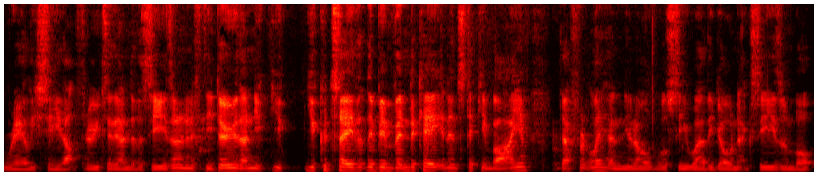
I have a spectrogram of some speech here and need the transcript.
really see that through to the end of the season. And if they do, then you, you, you could say that they've been vindicated in sticking by him, definitely. And you know we'll see where they go next season. But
